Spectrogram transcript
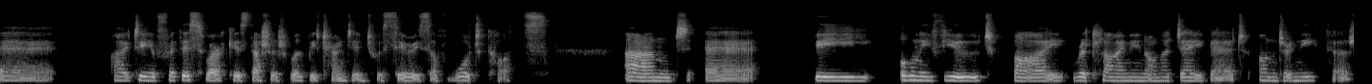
uh, idea for this work is that it will be turned into a series of woodcuts and uh, be only viewed by reclining on a daybed underneath it.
